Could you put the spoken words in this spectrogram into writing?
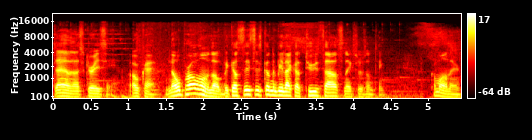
Damn, that's crazy. Okay, no problem though, because this is gonna be like a 2000x or something. Come on there.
